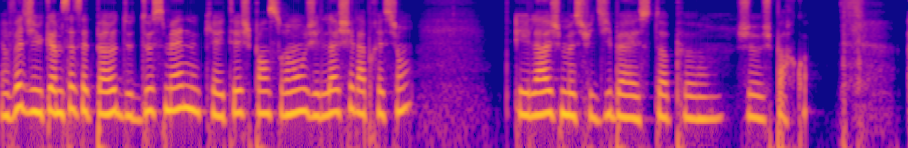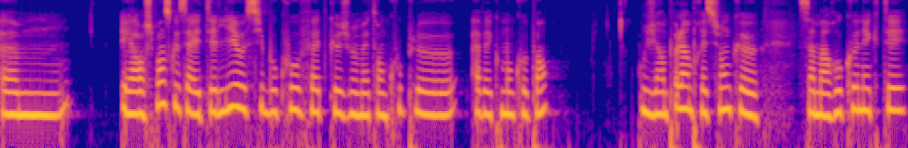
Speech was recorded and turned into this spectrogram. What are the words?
Et en fait, j'ai eu comme ça cette période de deux semaines qui a été, je pense, vraiment où j'ai lâché la pression. Et là, je me suis dit, bah stop, euh, je, je, pars quoi. Et alors, je pense que ça a été lié aussi beaucoup au fait que je me mette en couple avec mon copain, où j'ai un peu l'impression que ça m'a reconnecté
